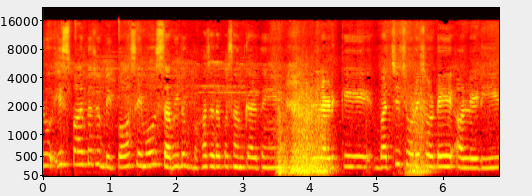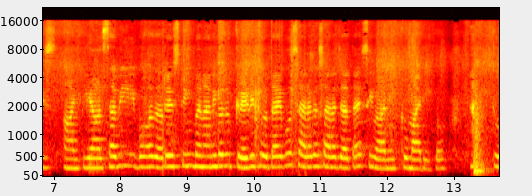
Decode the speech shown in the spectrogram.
तो इस बार का जो बिग बॉस है, वो सभी लोग बहुत ज़्यादा पसंद करते हैं। लड़के, बच्चे छोटे छोटे और लेडीज़ आंटियाँ, सभी बहुत इंटरेस्टिंग बनाने का जो क्रेडिट होता है, वो सारा का सारा जाता है शिवानी कुमारी को। तो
